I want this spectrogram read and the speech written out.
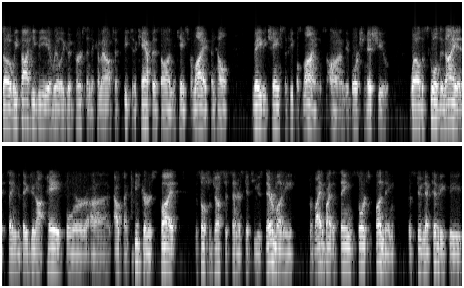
So we thought he'd be a really good person to come out to speak to the campus on the case for life and help maybe change some people's minds on the abortion issue. Well, the school denied it, saying that they do not pay for uh, outside speakers, but the social justice centers get to use their money provided by the same source of funding, the student activity fees,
